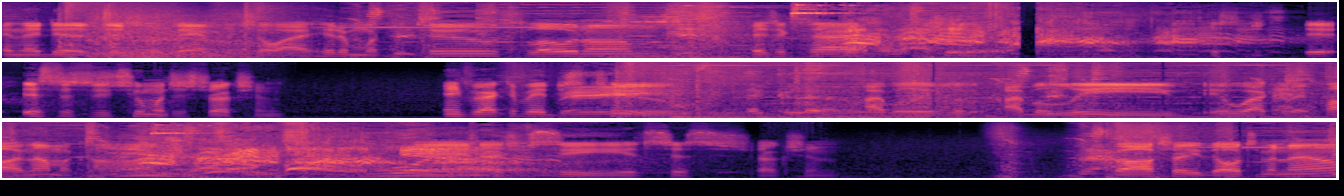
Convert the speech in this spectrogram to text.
and they did additional damage. So I hit him with the two, slowed him, basic attack. It's, it, it's just too much destruction. And if you activate this two, I believe I believe it will activate Polynomicon. And as you see, it's just destruction. But I'll show you the ultimate now.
